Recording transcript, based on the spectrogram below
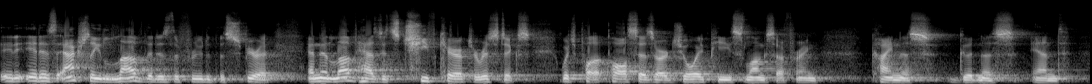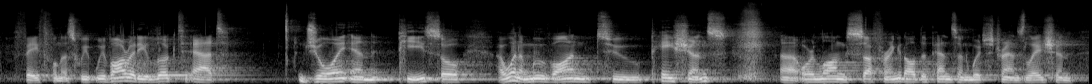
it, it is actually love that is the fruit of the Spirit. And then love has its chief characteristics, which Paul says are joy, peace, long suffering, kindness, goodness, and faithfulness. We, we've already looked at joy and peace. So I want to move on to patience uh, or long suffering. It all depends on which translation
